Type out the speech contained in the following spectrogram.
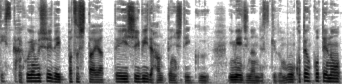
ですか？FMC で一発下やって ECB で反転していくイメージなんですけどもコテコテの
